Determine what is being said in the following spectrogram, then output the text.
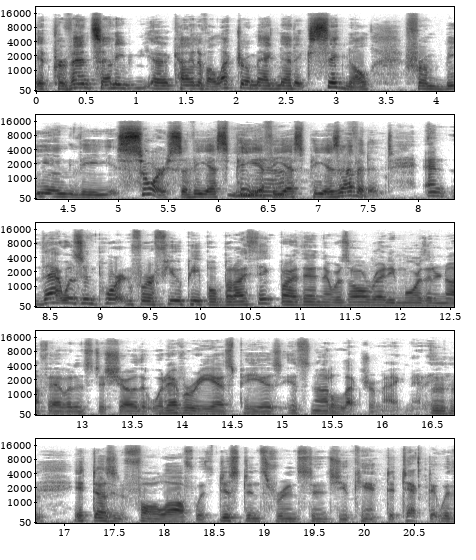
it prevents any uh, kind of electromagnetic signal from being the source of ESP yeah. if ESP is evident. And that was important for a few people, but I think by then there was already more than enough evidence to show that whatever ESP is, it's not electromagnetic. Mm-hmm. It doesn't fall off with distance, for instance. You can't detect it with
